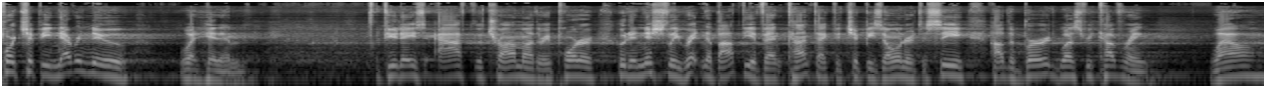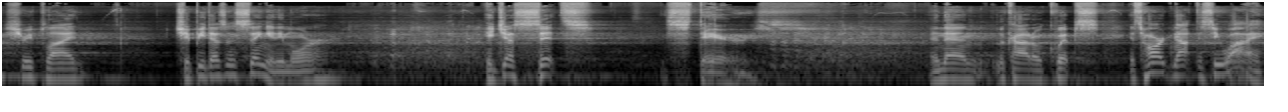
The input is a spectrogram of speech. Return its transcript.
Poor Chippy never knew what hit him. A few days after the trauma, the reporter who'd initially written about the event contacted Chippy's owner to see how the bird was recovering. Well, she replied, Chippy doesn't sing anymore. He just sits and stares. And then Lucado quips, It's hard not to see why.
